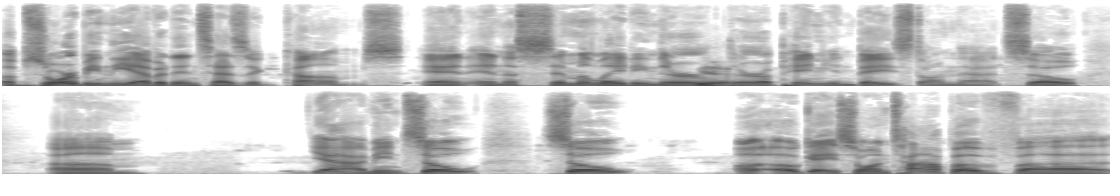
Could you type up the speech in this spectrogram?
absorbing the evidence as it comes and, and assimilating their, Yeah. their opinion based on that. So, um, yeah, I mean, so, so, uh, okay. So on top of, uh,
